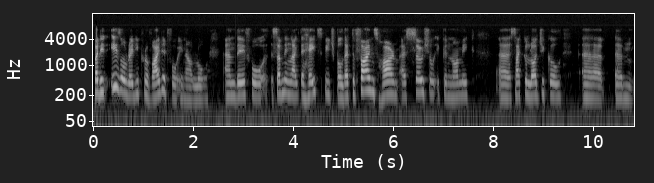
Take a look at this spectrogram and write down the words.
but it is already provided for in our law. And therefore, something like the hate speech bill that defines harm as social, economic, uh, psychological, uh, um,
